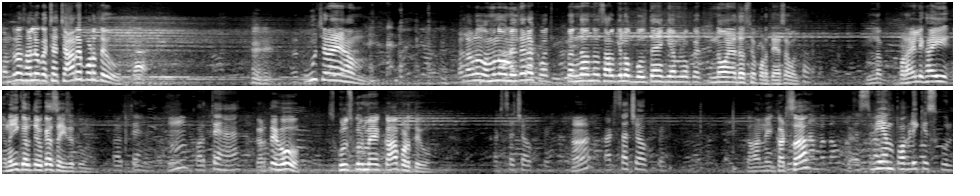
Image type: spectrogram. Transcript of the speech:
पंद्रह सालों कक्षा चार में पढ़ते हो? पूछ रहे हैं हम। मतलब हम लोग हम लोग मिलते हैं ना पंद्रह पंद्रह साल के लोग बोलते हैं कि हम लोग नौ या दस में पढ़ते हैं ऐसा बोलता है। मतलब पढ़ाई लिखाई नहीं करते हो क्या सही से तुम? करते हैं। हम्म? करते हैं। करते हो? स्कूल स्कूल में कहाँ पढ़ते हो? कटसा चौक पे। हाँ? कटसा चौक पे। कहाँ नहीं कटसा? S B M public school.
